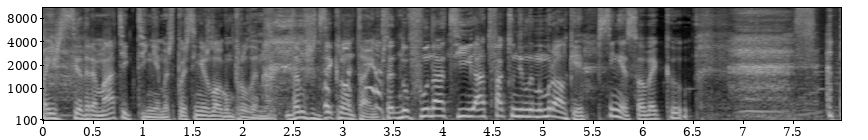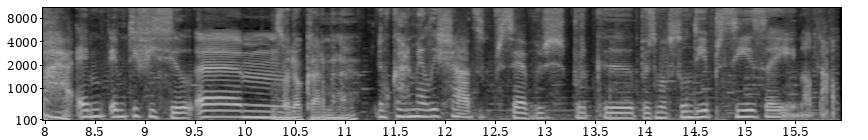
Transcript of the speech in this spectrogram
Para isto ser dramático, tinha, mas depois tinhas logo um problema. Vamos dizer que não tem. Portanto, no fundo, há, há de facto um dilema moral que é, sim, é só é que. o- Epá, é, é muito difícil. Ahm, Mas olha o karma, não é? o karma é lixado, percebes? Porque depois uma pessoa um dia precisa e não está lá.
